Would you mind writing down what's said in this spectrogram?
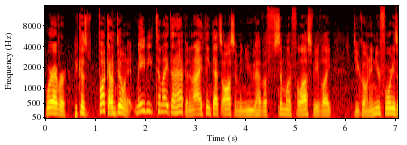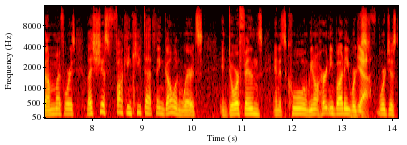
wherever because fuck it, I'm doing it. Maybe tonight that happened, and I think that's awesome. And you have a similar philosophy of like, you're going in your 40s. I'm in my 40s. Let's just fucking keep that thing going where it's endorphins and it's cool and we don't hurt anybody. We're just Yeah. we're just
